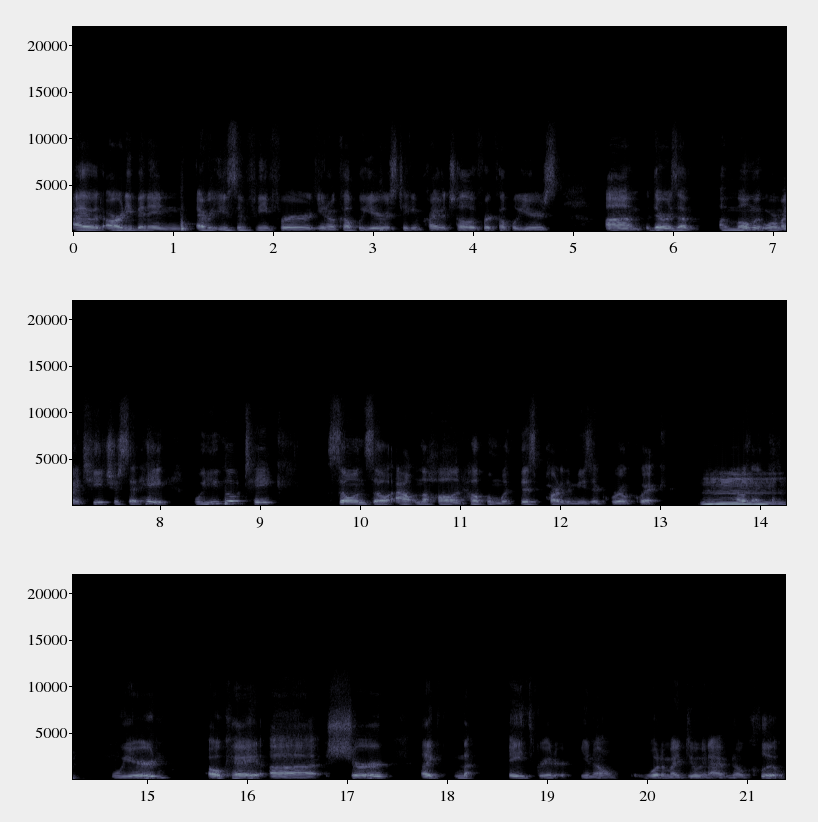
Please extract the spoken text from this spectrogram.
i had already been in everett youth symphony for you know a couple years taking private cello for a couple years um, there was a, a moment where my teacher said hey will you go take so and so out in the hall and help them with this part of the music real quick? I was like, Mm, weird. Okay uh sure. Like eighth grader you know what am i doing? I have no clue.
